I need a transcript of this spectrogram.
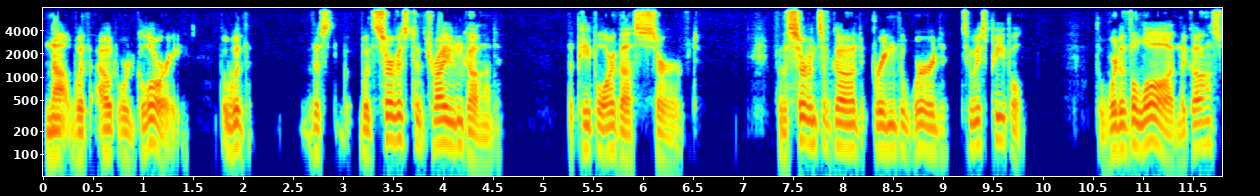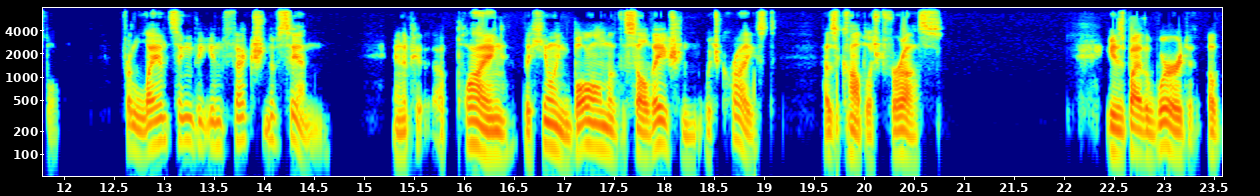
Not with outward glory, but with this, with service to the triune God, the people are thus served. For the servants of God bring the word to his people, the word of the law and the gospel, for lancing the infection of sin and applying the healing balm of the salvation which Christ has accomplished for us. It is by the word of,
